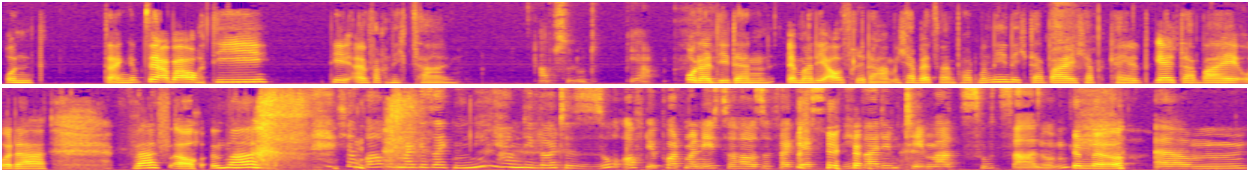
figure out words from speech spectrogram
Und dann gibt es ja aber auch die, die einfach nicht zahlen. Absolut, ja. Oder die dann immer die Ausrede haben, ich habe jetzt mein Portemonnaie nicht dabei, ich habe kein Geld dabei oder was auch immer. Ich habe auch immer gesagt, nie haben die Leute so oft ihr Portemonnaie zu Hause vergessen wie bei dem Thema Zuzahlung. Genau. Ähm,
